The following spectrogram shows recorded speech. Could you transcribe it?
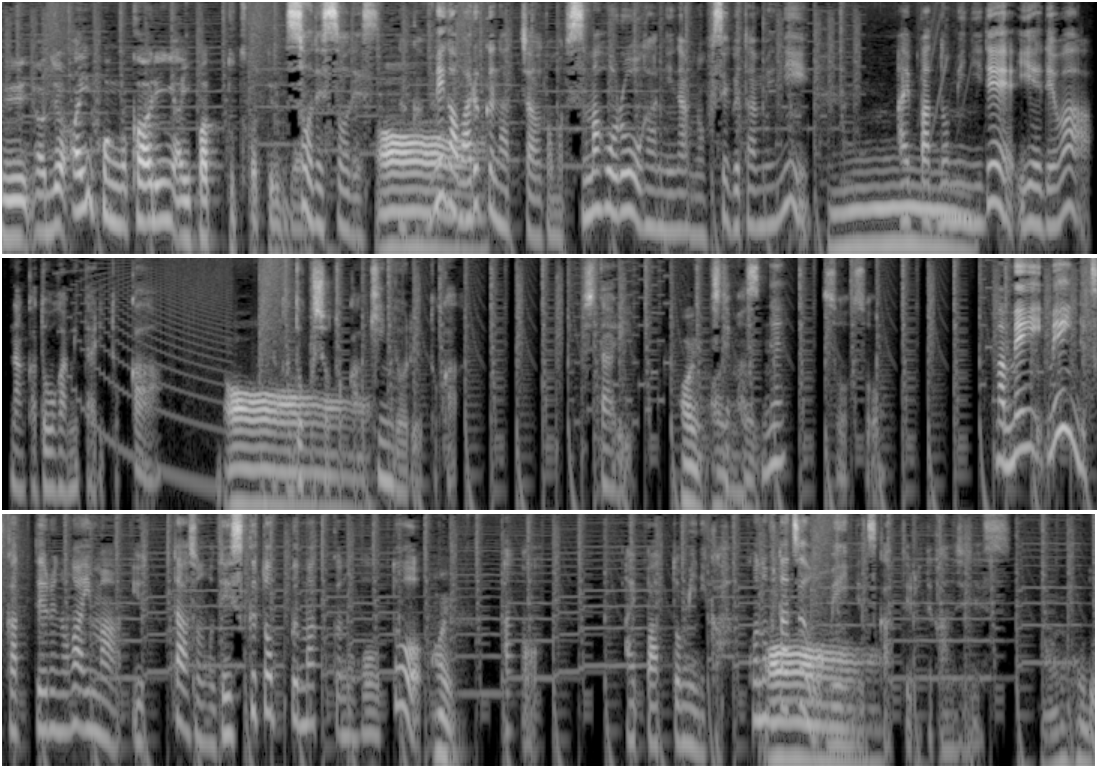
えーあじゃあ iPhone の代わりに iPad 使ってるみたいな。そうです、そうです。あーなんか目が悪くなっちゃうと思って、スマホ老眼になるのを防ぐために、iPad mini で家ではなんか動画見たりとか、読書とか、Kindle とかしたりはいはいしてますね。そうそう。まあ、メインメインで使ってるのが今言ったそのデスクトップ Mac の方とはい。あと iPad mini か。この2つをメインで使ってるって感じです。なるほど。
